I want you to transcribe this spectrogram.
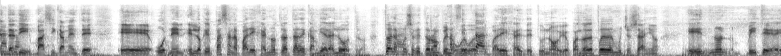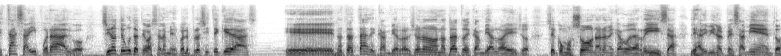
entendí. Básicamente, eh, un- en, en lo que pasa en la pareja no tratar de cambiar al otro. Todas las cosas que te rompen los huevos de tu pareja, de tu novio, cuando después de muchos años, eh, no, viste, estás ahí por algo. Si no te gusta, te vas a la miércoles, pero si te quedas. eh, no tratás de cambiarlo. Yo no, no trato de cambiarlo a ellos. Sé cómo son, ahora me cago de risa, les adivino el pensamiento.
